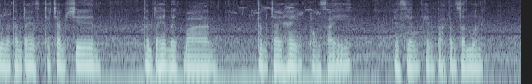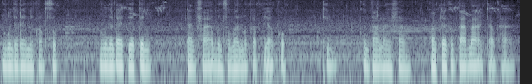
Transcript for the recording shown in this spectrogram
มันจะทำใจให้ช่ำชื่นทำใจให้เบิกบานทำใจให้ผ่องใส ในเสียงแห่งพระท่านสวนมนต์มันจะได้มีความสุขหนูก็จะได้เกิดเป็นนางฟ้าบนสวรรค์เหมือนกับพระยากบที่คุณตาเล่าให้ฟังขอบใจคุณตามากเจ้าค่ะ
